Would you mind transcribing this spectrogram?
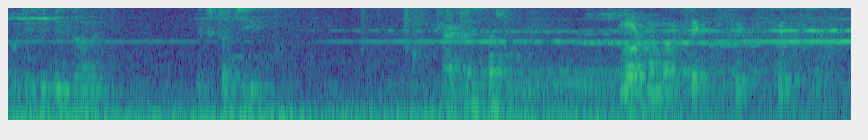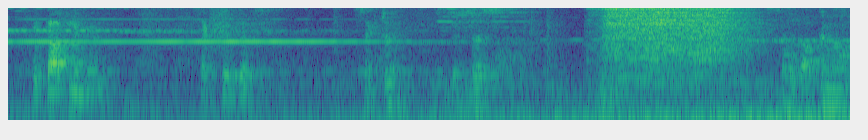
roti सी pizza with extra cheese address sir plot number six six six Pratap Nagar sector दस। सेक्टर दस। दस। सर आपका नाम?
